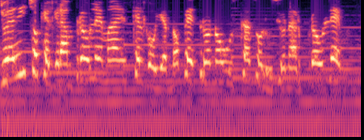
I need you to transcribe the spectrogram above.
Yo he dicho que el gran problema es que el gobierno Petro no busca solucionar problemas,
